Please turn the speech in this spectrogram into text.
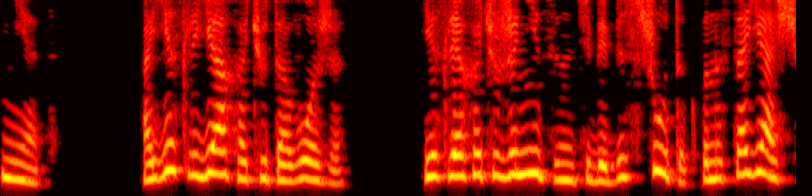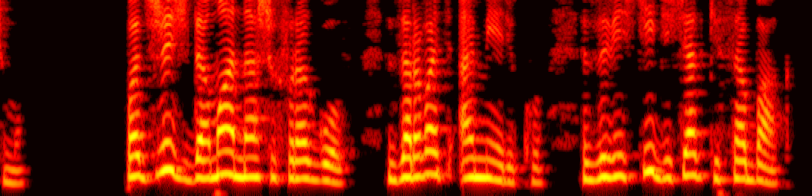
Нет. А если я хочу того же? Если я хочу жениться на тебе без шуток, по-настоящему? Поджечь дома наших врагов, взорвать Америку, завести десятки собак.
